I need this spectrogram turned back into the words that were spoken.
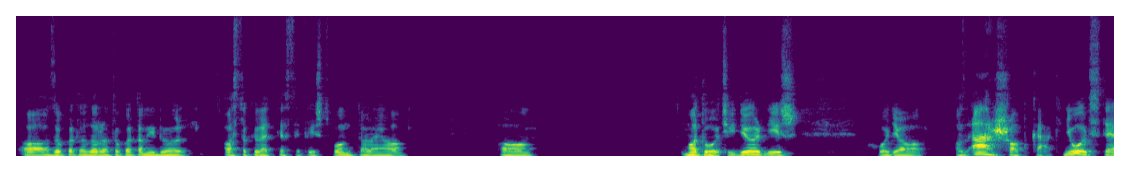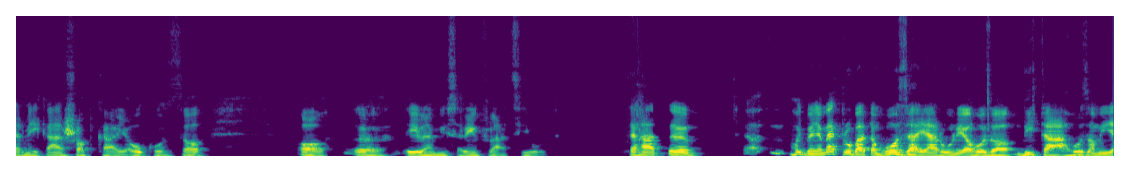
azokat az adatokat, amiből azt a következtetést vonta le a, a Matolcsi György is, hogy a, az ársapkák, nyolc termék ársapkája okozza a élelmiszerinflációt. Tehát, ö, hogy mondjam, megpróbáltam hozzájárulni ahhoz a vitához, ami,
